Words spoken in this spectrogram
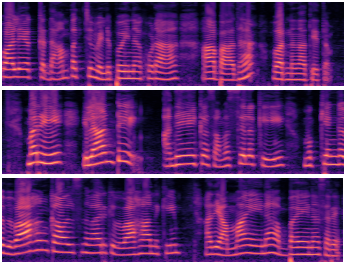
వాళ్ళ యొక్క దాంపత్యం వెళ్ళిపోయినా కూడా ఆ బాధ వర్ణనాతీతం. మరి ఇలాంటి అనేక సమస్యలకి ముఖ్యంగా వివాహం కావాల్సిన వారికి వివాహానికి అది అమ్మాయి అయినా అబ్బాయి అయినా సరే.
